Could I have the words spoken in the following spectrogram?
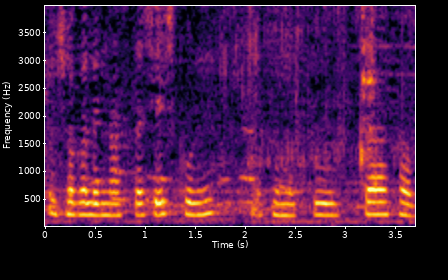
তো সকালের নাস্তা শেষ করে এখন একটু চা খাব।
